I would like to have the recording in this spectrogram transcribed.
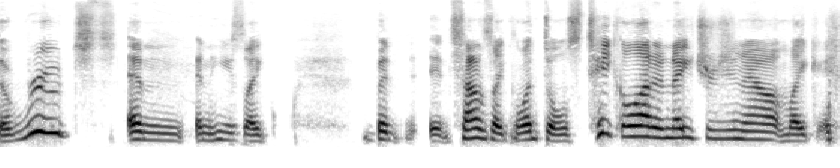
the roots and and he's like but it sounds like lentils take a lot of nitrogen out. I'm like,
